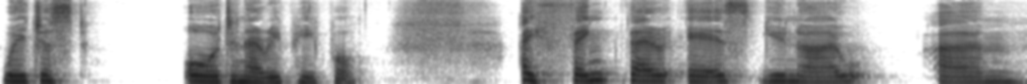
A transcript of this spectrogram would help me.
We're just ordinary people. I think there is, you know, um,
